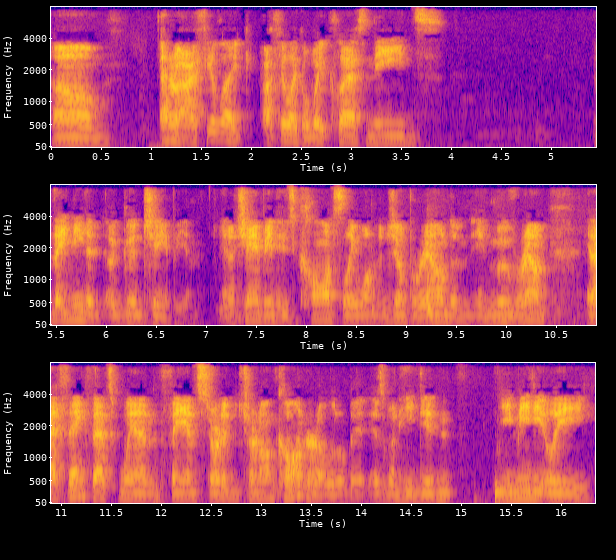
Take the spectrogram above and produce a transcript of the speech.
um, I don't know. I feel like I feel like a weight class needs they need a, a good champion and a champion who's constantly wanting to jump around and, and move around. And I think that's when fans started to turn on Conor a little bit, is when he didn't immediately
